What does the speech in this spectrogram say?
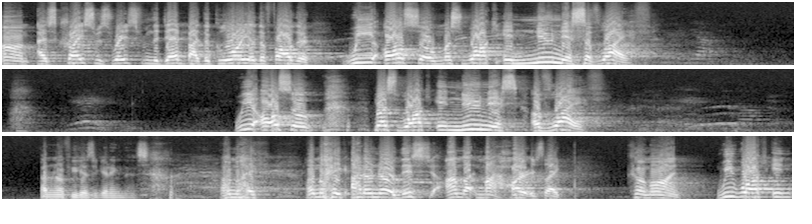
um, as Christ was raised from the dead by the glory of the Father, we also must walk in newness of life. We also must walk in newness of life. I don't know if you guys are getting this. I'm like, I'm like, I don't know. This, I'm like, my heart is like, come on. We walk in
